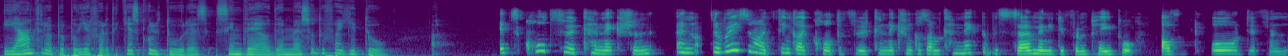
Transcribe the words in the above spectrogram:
οι άνθρωποι από διαφορετικές κουλτούρες συνδέονται μέσω του φαγητού. It's called Food Connection and the reason I think I called the Food Connection because I'm connected with so many different people of all different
